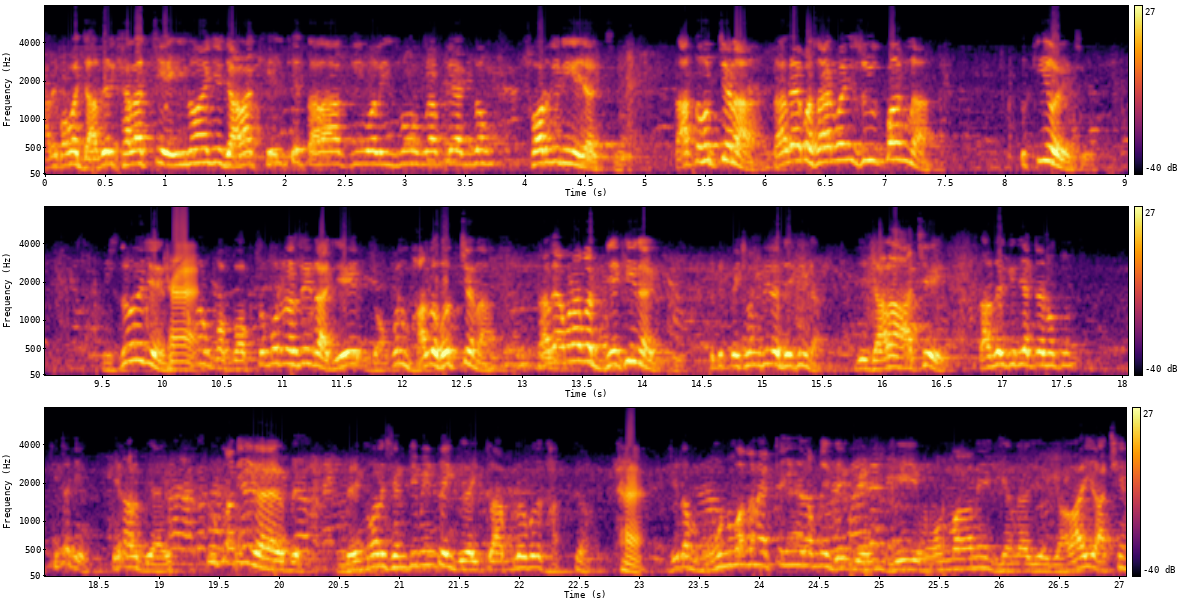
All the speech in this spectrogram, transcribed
আরে বাবা যাদের খেলাচ্ছে এই নয় যে যারা খেলছে তারা কী বলে ইসমল ক্লাবকে একদম স্বর্গে নিয়ে যাচ্ছে। তা তো হচ্ছে না। তাহলে একবার সায়ন ব্যানার্জি সুযোগ পান না। তো কী হয়েছে? বুঝতে পেরেছেন? হ্যাঁ। আমার বক্তব্যটা সেটা যে যখন ভালো হচ্ছে না তাহলে আমরা আবার দেখি না একটু। একটু পেছন দিকে দেখি না। যে যারা আছে তাদেরকে যে একটা নতুন ঠিক আছে? আর একটুখানি বেঙ্গলি সেন্টিমেন্ট এই ক্লাবগুলোর মধ্যে থাকতে হবে। হ্যাঁ। যেটা মোহনবাগান একটা জিনিস আপনি দেখবেন যে মোহনবাগানে যারা- যারাই আছেন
